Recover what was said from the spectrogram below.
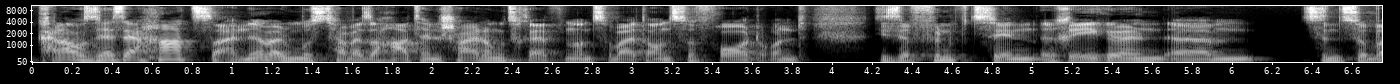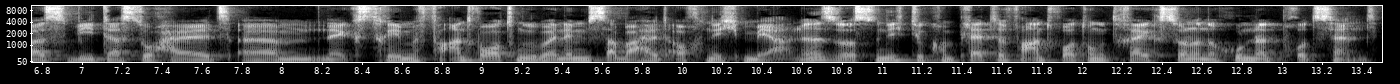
kann auch sehr, sehr hart sein, ne? weil du musst teilweise harte Entscheidungen treffen und so weiter und so fort. Und diese 15 Regeln ähm, sind sowas wie, dass du halt ähm, eine extreme Verantwortung übernimmst, aber halt auch nicht mehr, ne? so dass du nicht die komplette Verantwortung trägst, sondern 100 Prozent.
